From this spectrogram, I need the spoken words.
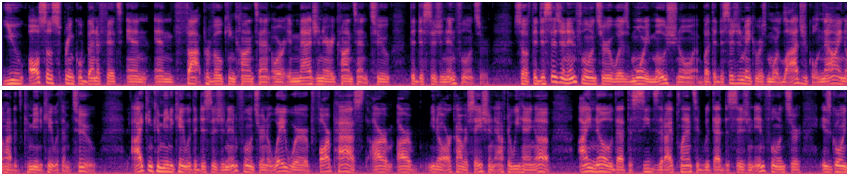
you also sprinkle benefits and and thought-provoking content or imaginary content to the decision influencer so if the decision influencer was more emotional, but the decision maker was more logical, now I know how to communicate with them too. I can communicate with the decision influencer in a way where far past our our you know our conversation after we hang up, I know that the seeds that I planted with that decision influencer is going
